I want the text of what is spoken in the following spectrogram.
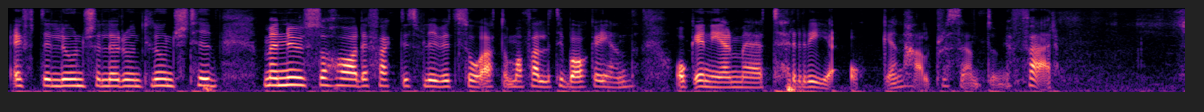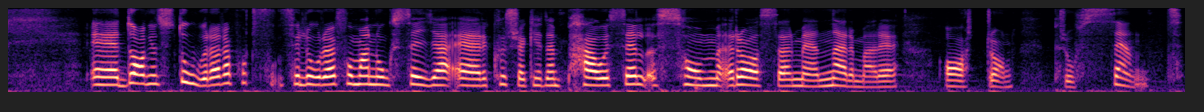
efter lunch eller runt lunchtid. Men nu så har det faktiskt blivit så att de har fallit tillbaka igen och är ner med 3,5 procent ungefär. Eh, dagens stora rapportförlorare får man nog säga är kursraketen Powercell som rasar med närmare 18 procent.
